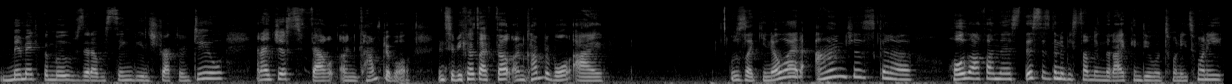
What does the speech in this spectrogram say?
mimic the moves that I was seeing the instructor do. And I just felt uncomfortable. And so, because I felt uncomfortable, I was like, you know what, I'm just going to hold off on this. This is going to be something that I can do in 2020.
